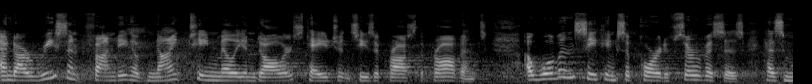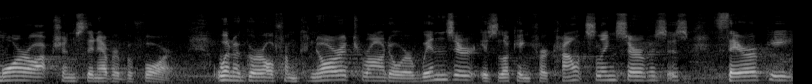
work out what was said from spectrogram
and our recent funding of $19 million to agencies across the province, a woman seeking supportive services has more options than ever before. When a girl from Kenora, Toronto or Windsor is looking for counselling services, therapy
